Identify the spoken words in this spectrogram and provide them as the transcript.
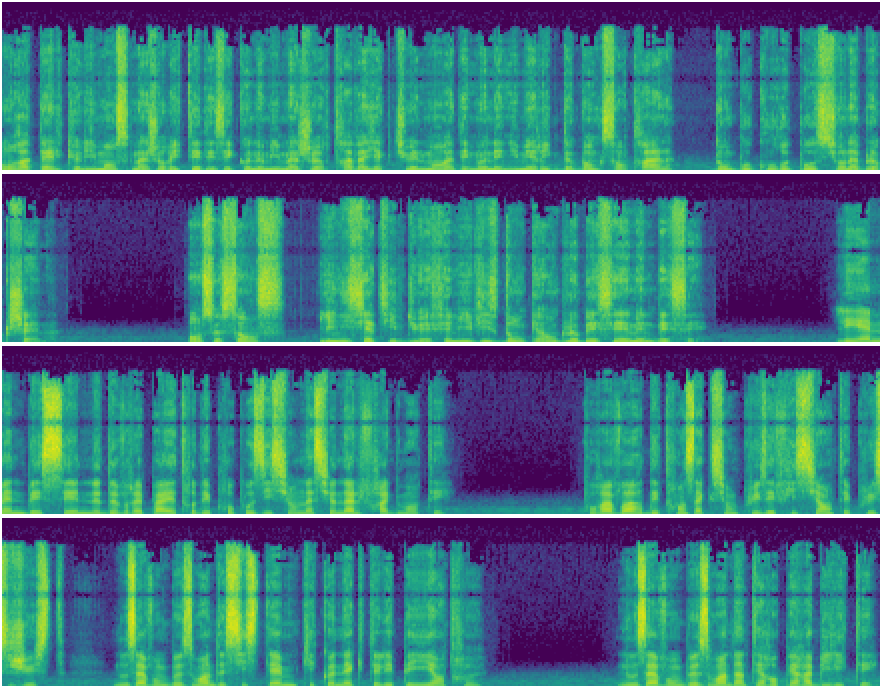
On rappelle que l'immense majorité des économies majeures travaillent actuellement à des monnaies numériques de banque centrale, dont beaucoup reposent sur la blockchain. En ce sens, l'initiative du FMI vise donc à englober ces MNBC. Les MNBC ne devraient pas être des propositions nationales fragmentées. Pour avoir des transactions plus efficientes et plus justes, nous avons besoin de systèmes qui connectent les pays entre eux. Nous avons besoin d'interopérabilité.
